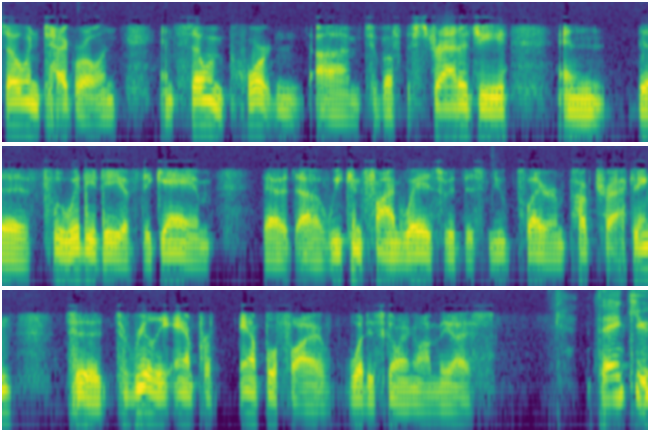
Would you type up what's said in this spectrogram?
so integral and, and so important um, to both the strategy and the fluidity of the game that uh, we can find ways with this new player and puck tracking to, to really amp- amplify what is going on the ice. Thank you,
